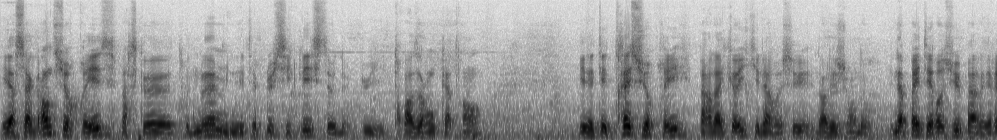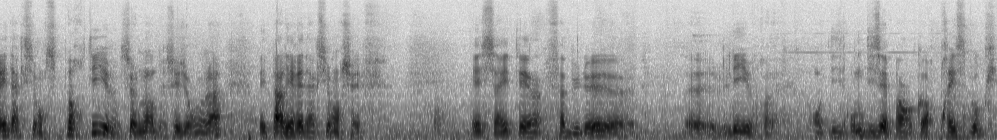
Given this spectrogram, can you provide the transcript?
Et à sa grande surprise, parce que tout de même il n'était plus cycliste depuis 3 ans ou 4 ans, il était très surpris par l'accueil qu'il a reçu dans les journaux. Il n'a pas été reçu par les rédactions sportives seulement de ces journaux-là, mais par les rédactions en chef. Et ça a été un fabuleux euh, euh, livre on, ne disait pas encore Pressbook,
